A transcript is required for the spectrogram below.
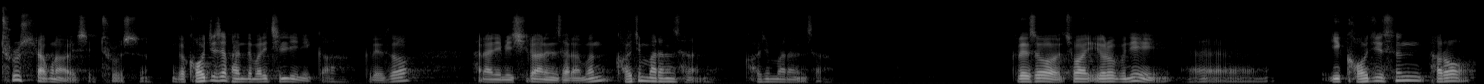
truth라고 나와 있어요. truth. 그러니까 거짓의 반대말이 진리니까. 그래서 하나님이 싫어하는 사람은 거짓말하는 사람이에요. 거짓말하는 사람. 그래서 저와 여러분이 에, 이 거짓은 바로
